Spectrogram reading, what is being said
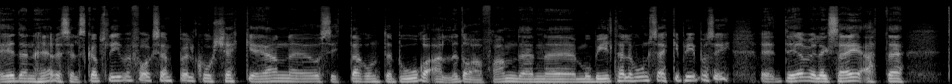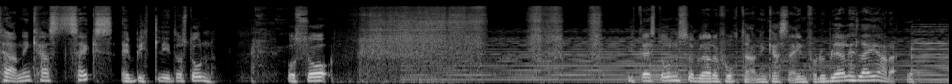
er den her i selskapslivet, eksempel? Hvor kjekk er han eh, å sitte rundt et bord, og alle drar fram den eh, mobiltelefonsekkepipa si? Eh, der vil jeg si at terningkast seks er bitte lita stund. Og så Etter ei stund så blir det fort terningkast én, for du blir litt lei av det.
